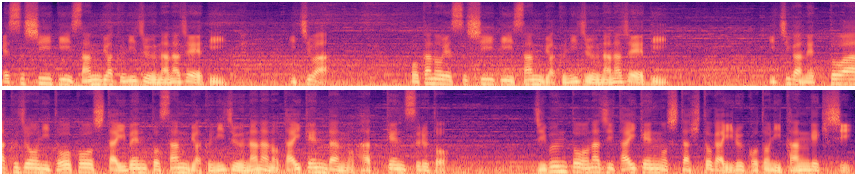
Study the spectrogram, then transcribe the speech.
SCP-327JT。1は、他の SCP-327JT。1がネットワーク上に投稿したイベント327の体験談を発見すると、自分と同じ体験をした人がいることに感激し、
